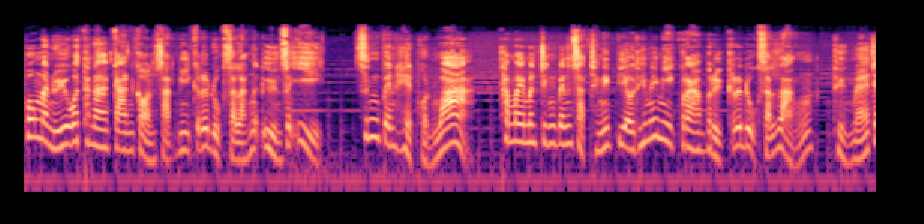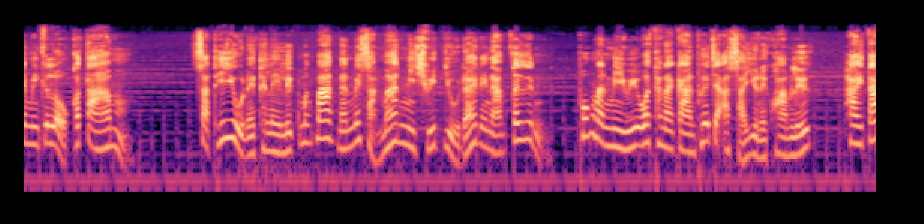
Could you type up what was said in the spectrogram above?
พวกมันวิวัฒนาการก่อนสัตว์มีกระดูกสันหลังอื่นๆซะอีก ซึ่งเป็นเหตุผลว่าทำไมมันจึงเป็นสัตว์ชนิดเดียวที่ไม่มีกรามหรือกระดูกสันหลัง ถึงแม้จะมีกระโหลกก็ตาม สัตว์ที่อยู่ในทะเลลึกมากๆ นั้นไม่สามารถมีชีวิตอยู่ได้ในน้ำตื้น พวกมันมีวิวัฒนาการเพื่อจะอาศัยอยู่ในความลึก ภายใต้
